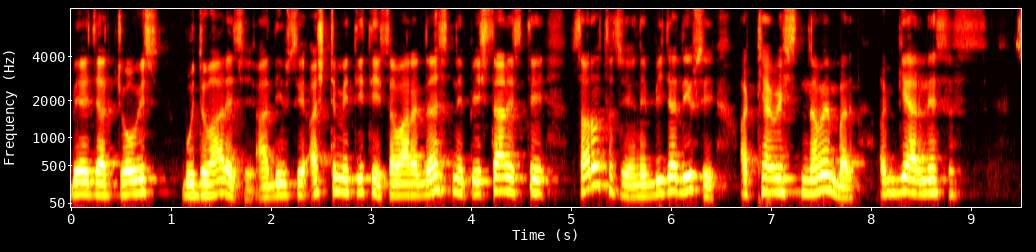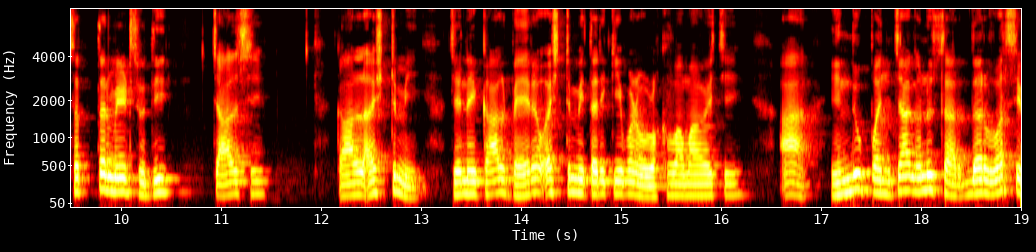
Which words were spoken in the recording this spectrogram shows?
બે હજાર ચોવીસ બુધવારે છે. આ દિવસે અષ્ટમી તિથિ સવારે દસ ને પિસ્તાલીસથી શરૂ થશે અને બીજા દિવસે અઠ્યાવીસ નવેમ્બર અગિયારને સત્તર મિનિટ સુધી ચાલશે. કાલ અષ્ટમી, જેને કાલ ભૈરવ અષ્ટમી તરીકે પણ ઓળખવામાં આવે છે. આ હિન્દુ પંચાંગ અનુસાર દર વર્ષે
